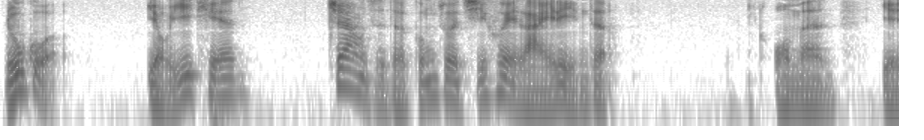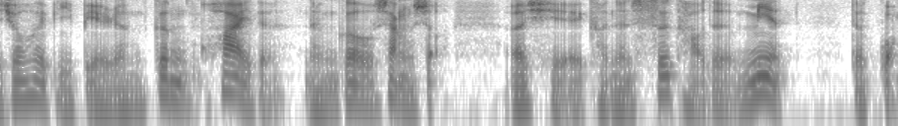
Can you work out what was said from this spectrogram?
如果有一天这样子的工作机会来临的，我们也就会比别人更快的能够上手，而且可能思考的面的广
